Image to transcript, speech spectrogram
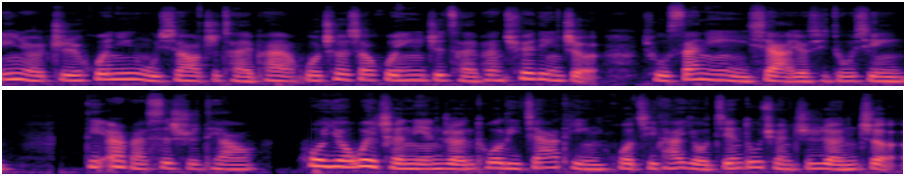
因而致婚姻无效之裁判或撤销婚姻之裁判确定者，处三年以下有期徒刑。第二百四十条，或诱未成年人脱离家庭或其他有监督权之人者，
